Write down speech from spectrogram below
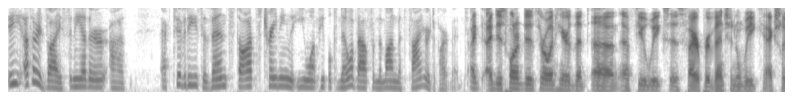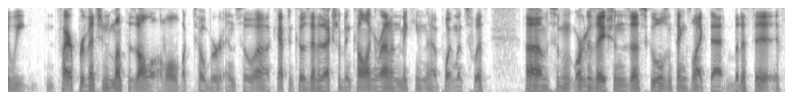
Any other advice? Any other uh, activities, events, thoughts, training that you want people to know about from the Monmouth Fire Department? I, I just wanted to throw in here that uh, a few weeks is Fire Prevention Week. Actually, we Fire Prevention Month is all of all of October, and so uh, Captain Kozad has actually been calling around and making appointments with um, some organizations, uh, schools, and things like that. But if it, if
